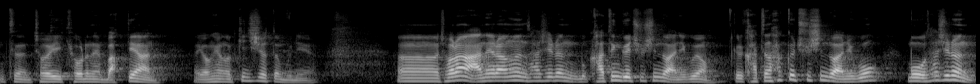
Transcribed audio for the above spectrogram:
아무튼 저희 결혼에 막대한 영향을 끼치셨던 분이에요. 어, 저랑 아내랑은 사실은 뭐 같은 교회 출신도 아니고요. 그리고 같은 학교 출신도 아니고 뭐 사실은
